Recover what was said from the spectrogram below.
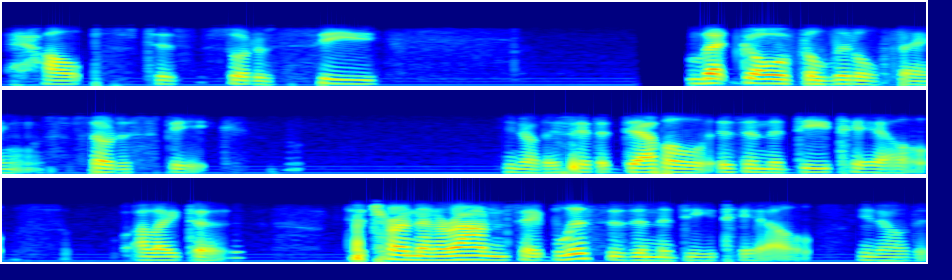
helps to sort of see let go of the little things so to speak. You know they say the devil is in the details. I like to to turn that around and say bliss is in the details. You know the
